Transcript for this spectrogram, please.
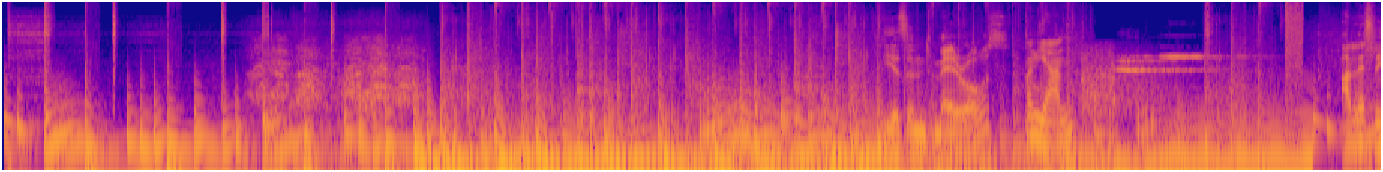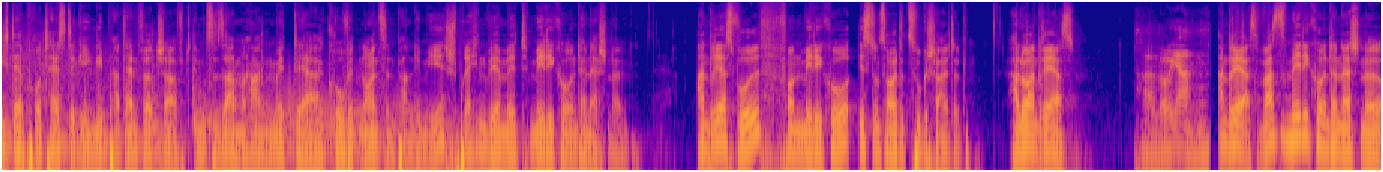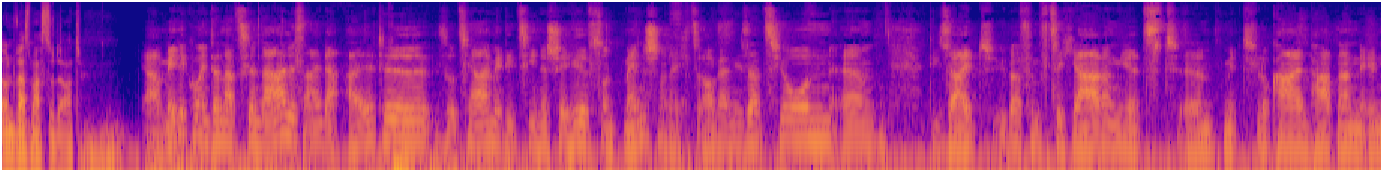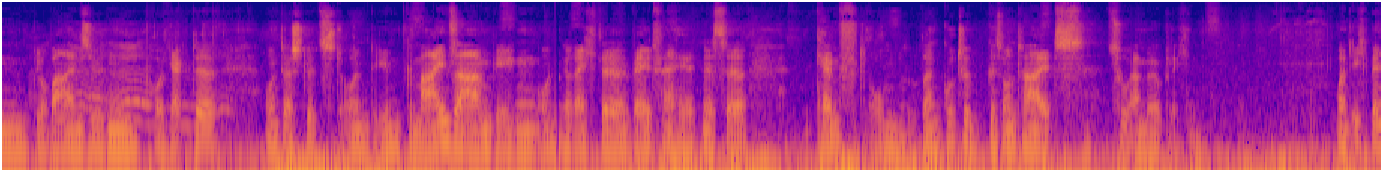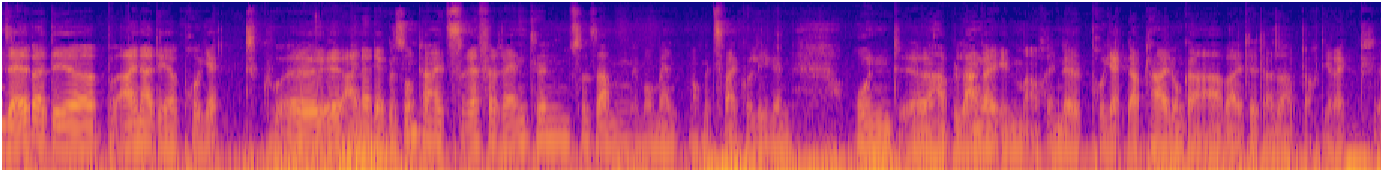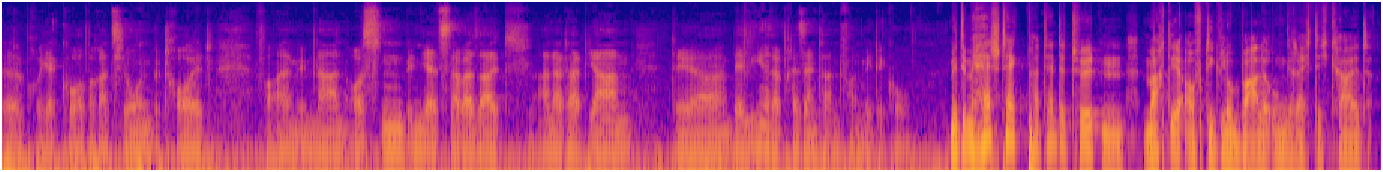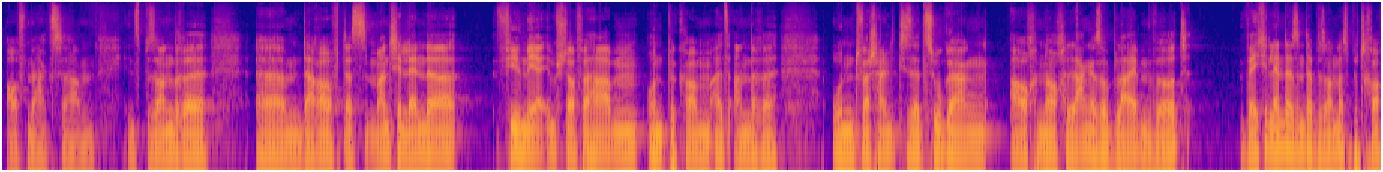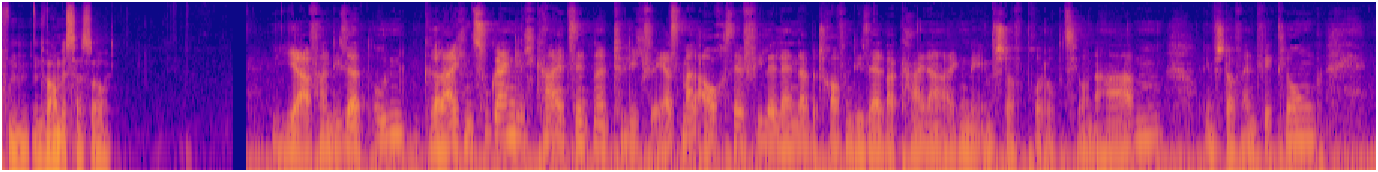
Hier sind Melrose und Jan. Anlässlich der Proteste gegen die Patentwirtschaft im Zusammenhang mit der Covid-19-Pandemie sprechen wir mit Medico International. Andreas Wulff von Medico ist uns heute zugeschaltet. Hallo Andreas. Hallo Jan. Andreas, was ist Medico International und was machst du dort? Ja, Medico International ist eine alte sozialmedizinische Hilfs- und Menschenrechtsorganisation, ähm, die seit über 50 Jahren jetzt äh, mit lokalen Partnern im globalen Süden Projekte unterstützt und eben gemeinsam gegen ungerechte Weltverhältnisse kämpft, um eine gute Gesundheit zu ermöglichen. Und ich bin selber der, einer der Projekt äh, einer der Gesundheitsreferenten zusammen im Moment noch mit zwei Kollegen und äh, habe lange eben auch in der Projektabteilung gearbeitet, also habe auch direkt äh, Projektkooperationen betreut, vor allem im Nahen Osten, bin jetzt aber seit anderthalb Jahren der Berlin-Repräsentant von Medico. Mit dem Hashtag Patente töten macht ihr auf die globale Ungerechtigkeit aufmerksam. Insbesondere ähm, darauf, dass manche Länder viel mehr Impfstoffe haben und bekommen als andere und wahrscheinlich dieser Zugang auch noch lange so bleiben wird. Welche Länder sind da besonders betroffen und warum ist das so? Ja, von dieser ungleichen Zugänglichkeit sind natürlich erstmal auch sehr viele Länder betroffen, die selber keine eigene Impfstoffproduktion haben, Impfstoffentwicklung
